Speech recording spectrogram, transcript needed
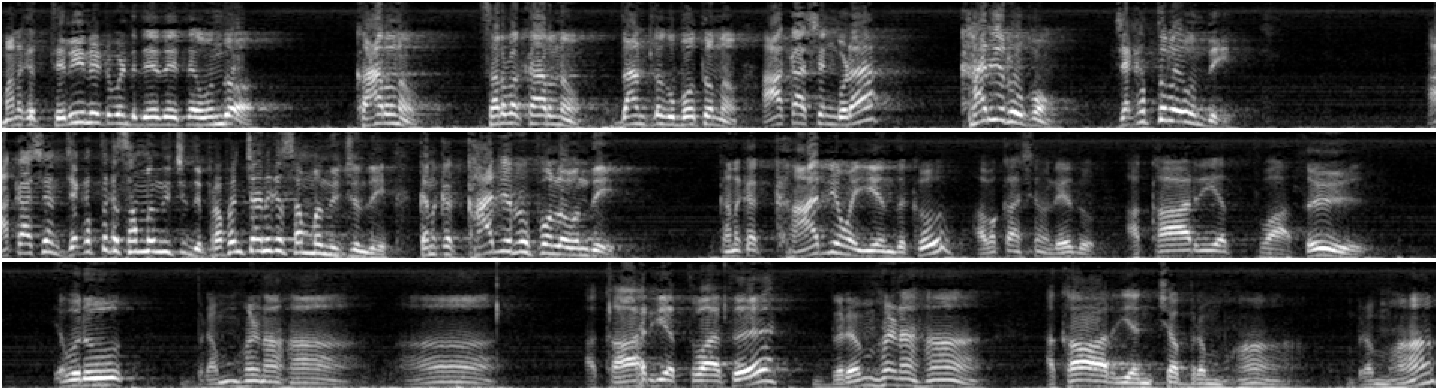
మనకు తెలియనటువంటిది ఏదైతే ఉందో కారణం సర్వకారణం దాంట్లోకి పోతున్నాం. ఆకాశం కూడా కార్యరూపం. జగత్తులో ఉంది. ఆకాశం జగత్తుకు సంబంధించింది ప్రపంచానికి సంబంధించింది. కనుక కార్యరూపంలో ఉంది. కనుక కార్యం అయ్యేందుకు అవకాశం లేదు. అకార్యత్వాత్. ఎవరు? బ్రహ్మణ. అకార్యత్వాత్ బ్రహ్మణ. అకార్యంచ బ్రహ్మ. బ్రహ్మ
